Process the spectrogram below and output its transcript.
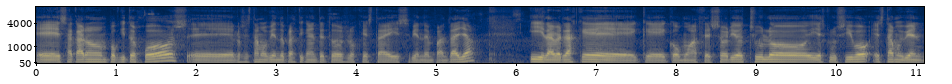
Eh, sacaron poquitos juegos, eh, los estamos viendo prácticamente todos los que estáis viendo en pantalla. Y la verdad es que, como accesorio chulo y exclusivo está muy bien.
